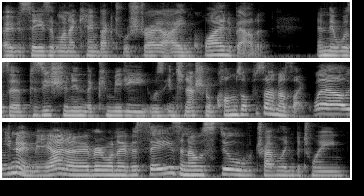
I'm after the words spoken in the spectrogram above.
overseas. And when I came back to Australia, I inquired about it. And there was a position in the committee, it was international comms officer. And I was like, well, you know me, I know everyone overseas. And I was still traveling between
